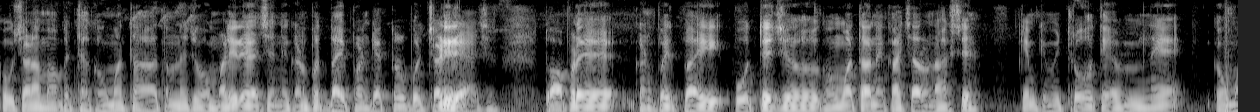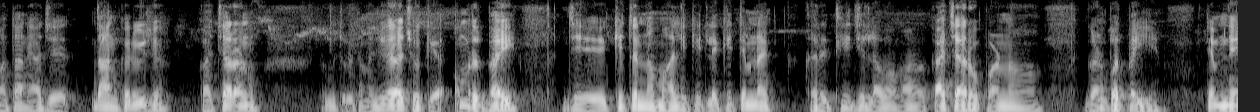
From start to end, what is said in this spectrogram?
ગૌશાળામાં બધા ગૌમાતા તમને જોવા મળી રહ્યા છે અને ગણપતભાઈ પણ ટ્રેક્ટર ઉપર ચડી રહ્યા છે. તો આપણે ગણપતભાઈ પોતે જ ગૌમાતાને કાચારો નાખશે. કેમ કે મિત્રો તેમને ગૌમાતાને આજે દાન કર્યું છે કાચારાનું. તો મિત્રો તમે જોઈ રહ્યા છો કે અમૃતભાઈ જે ખેતરના માલિક એટલે કે તેમના ઘરેથી જે લાવવામાં આવે કાચારો પણ ગણપતભાઈએ તેમને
